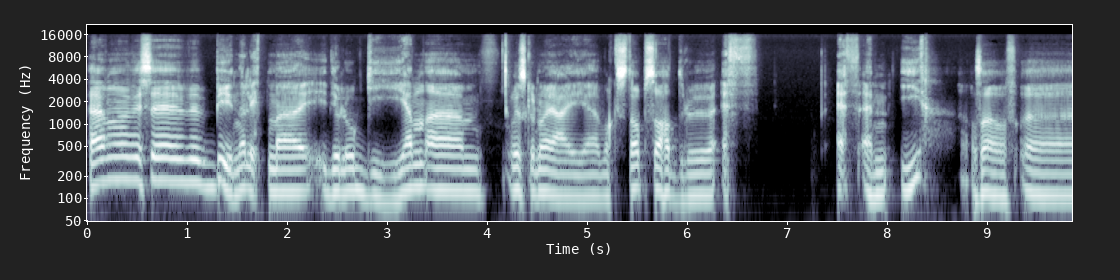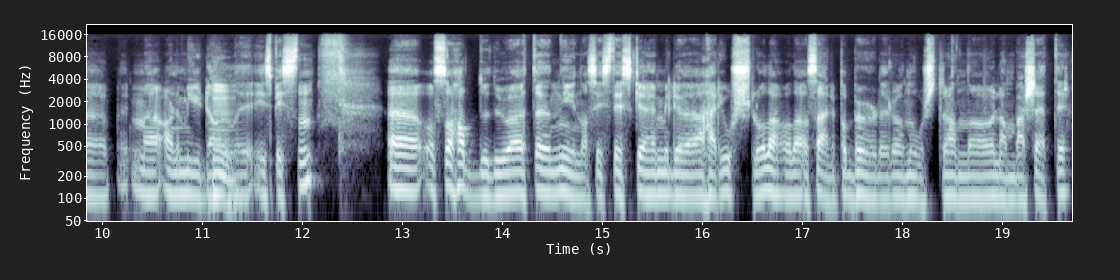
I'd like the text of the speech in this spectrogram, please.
Hvis vi begynner litt med ideologien Jeg husker når jeg vokste opp, så hadde du F FMI, altså uh, med Arne Myrdal mm. i, spissen. Uh, og så hadde du et nynazistisk miljø her i Oslo, da, og da særlig på Bøler og Nordstrand og Lambertseter.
